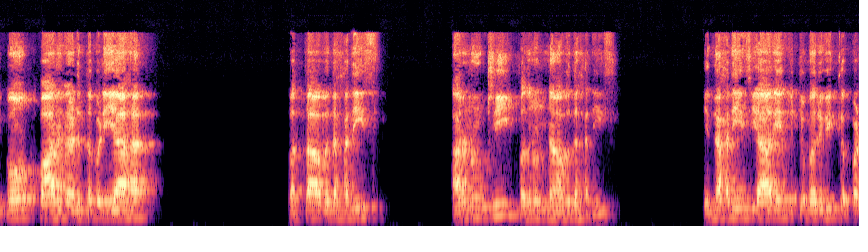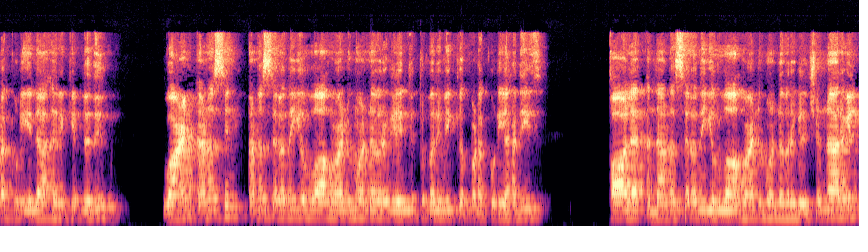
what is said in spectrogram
இப்போ பாருங்க அடுத்தபடியாக பத்தாவது ஹதீஸ் அறுநூற்றி பதினொன்னாவது ஹதீஸ். இந்த ஹதீஸ் யாரை திட்டம் அறிவிக்கப்படக்கூடியதாக இருக்கின்றது? வான் அனசின் அனஸ் ரதியுல்லாஹு அன்ஹு அறிவிக்கப்படக்கூடிய ஹதீஸ் கால அந்த அனஸ் ரதியுல்லாஹு அன்ஹு அன்னவர்கள் சொன்னார்கள்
